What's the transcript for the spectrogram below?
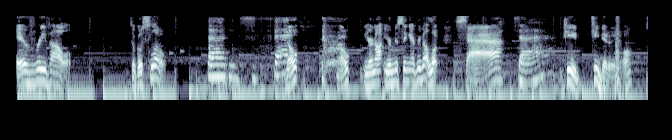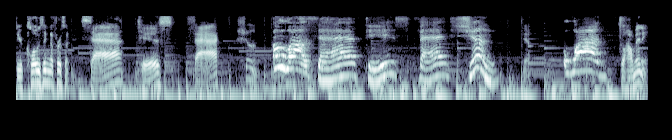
Every vowel. So go slow. Satisfaction. Nope. Nope. You're not, you're missing every vowel. Look. Sa, Sa- T, T did it all. So you're closing the first one. Satisfaction. Oh wow, satisfaction. Yeah. Wow, So how many?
